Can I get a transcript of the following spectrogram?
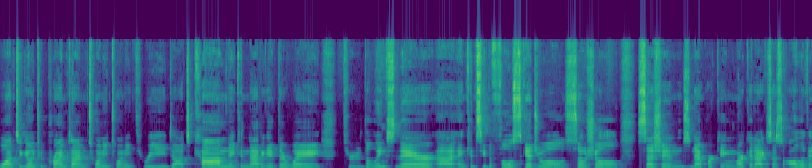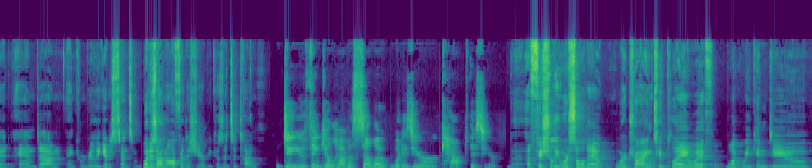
want to go to primetime2023.com, they can navigate their way through the links there uh, and can see the full schedule, social sessions, networking, market access, all of it, and um, and can really get a sense of what is on offer this year because it's a ton. Do you think you'll have a sellout? What is your cap this year? Officially, we're sold out. We're trying to play with what we can do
